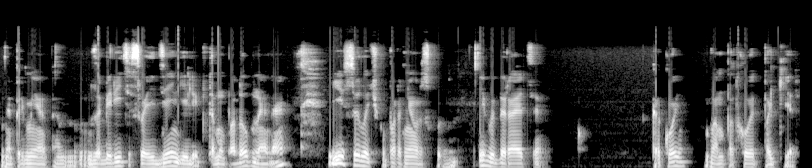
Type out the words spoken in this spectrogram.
например, там, заберите свои деньги или тому подобное, да, и ссылочку партнерскую, и выбираете, какой вам подходит пакет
